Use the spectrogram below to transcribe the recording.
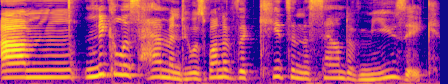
Um, Nicholas Hammond, who was one of the kids in The Sound of Music,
